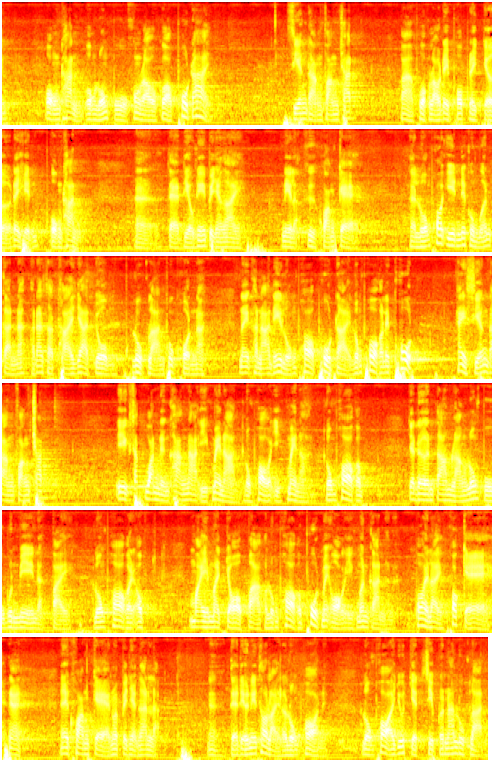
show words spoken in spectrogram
องค์ท่านองค์หลวงปู่ของเราก็พูดได้ เสียงดังฟังชัดว่าพวกเราได้พบได้เจอได้เห็นองค์ท่าน แต่เดี๋ยวนี้เป็นยังไงนี่แหละคือความแก่หลวงพ่ออินนี่ก็เหมือนกันนะคณะสัตยาญาติโยม ลูกหลานทุกคนนะในขณะนี้หลวงพ่อพูดได้ หลวงพ่อก็เลยพูด ให้เสียงดังฟังชัด อีกสักวันหนึ่งข้างหน้าอีกไม่นาน หลวงพ่ออีกไม่นาน หลวงพ่อก็จะเดินตามหลังหลวงปู่บุญมีนะ่ะไป หลวงพ่อก็เอาไม้มาจ่อปากกับหลวงพ่อก็พูดไม่ออกอีกเหมือนกันนะเพราะอะไรพ่อแก่นะในความแก่มันเป็นอย่างนั้นแหละ แต่เดี๋ยวนี้เท่าไหร่แล้วหลวงพ่อเนี่ยหลวงพ่ออายุเจ็ดสิบแล้วนะลูกหลาน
